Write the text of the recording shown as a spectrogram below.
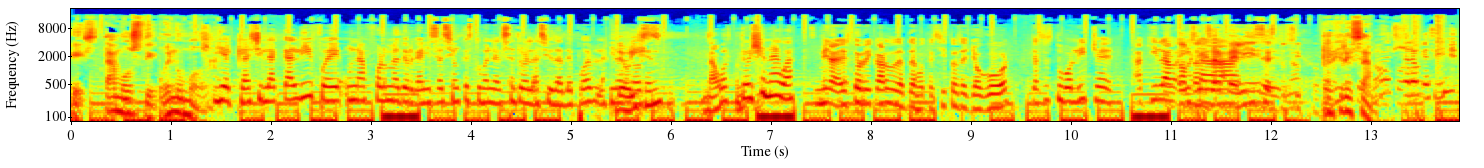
estamos de buen humor. Y el Cali fue una forma de organización que estuvo en el centro de la ciudad de Puebla. ¿De origen náhuatl? De origen náhuatl. Mira, esto Ricardo de, botecitos de yogur. Ya haces tu boliche. Aquí la... Vamos a ser felices tus hijos. Regresamos. Espero que sí.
